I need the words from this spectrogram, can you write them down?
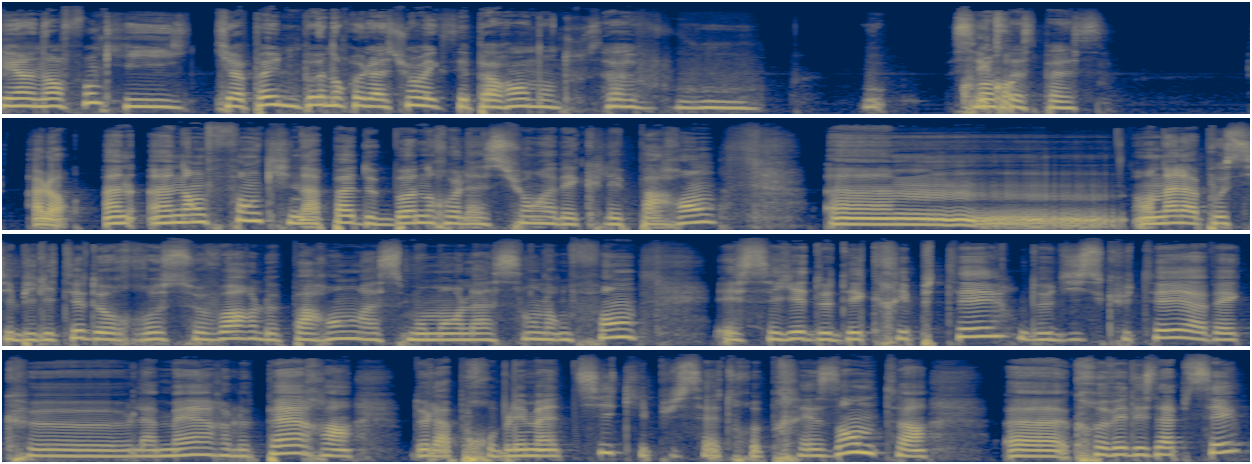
Et un enfant qui n'a pas une bonne relation avec ses parents dans tout ça, vous, vous- C'est comment ça se passe? Alors, un, enfant qui n'a pas de bonne relation avec les parents, euh, on a la possibilité de recevoir le parent à ce moment-là sans l'enfant, essayer de décrypter, de discuter avec euh, la mère, le père, de la problématique qui puisse être présente, euh, crever des abcès.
